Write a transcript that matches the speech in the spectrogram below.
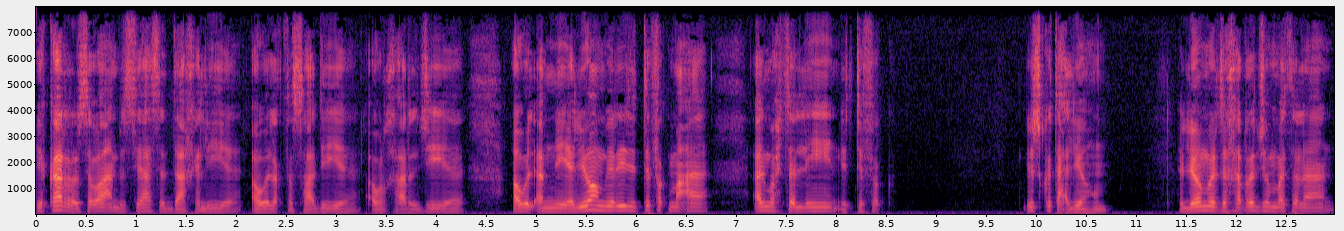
يقرر سواء بالسياسة الداخلية أو الاقتصادية أو الخارجية أو الأمنية. اليوم يريد يتفق مع المحتلين يتفق. يسكت عليهم. اليوم يريد يخرجهم مثلا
